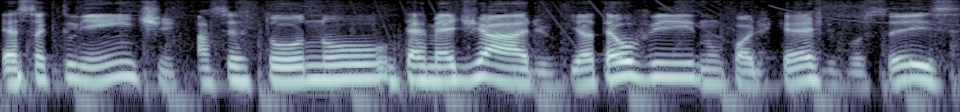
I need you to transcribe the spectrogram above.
Essa cliente acertou no intermediário. E eu até ouvi num podcast de vocês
